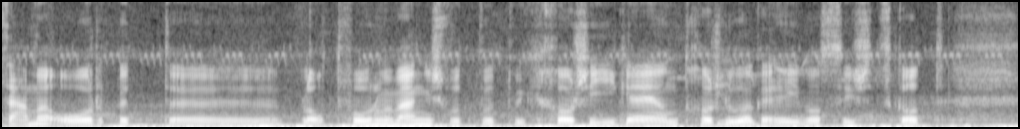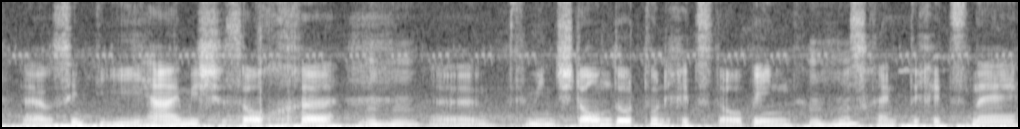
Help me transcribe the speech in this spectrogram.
Zusammenarbeit, äh, Plattformen, manchmal, wo, wo du wirklich kannst eingeben und kannst mhm. schauen, hey, was ist jetzt gerade, äh, was sind die einheimischen Sachen mhm. äh, für meinen Standort, wo ich jetzt da bin, mhm. was könnte ich jetzt nehmen,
